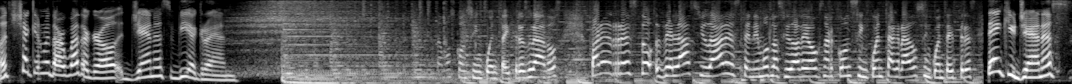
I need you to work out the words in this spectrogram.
let's check in with our weather girl, Janice Villagran. Estamos con 53 grados. Para el resto de las ciudades tenemos la ciudad de Oxnard con 50 grados, 53. Thank you, Janice.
